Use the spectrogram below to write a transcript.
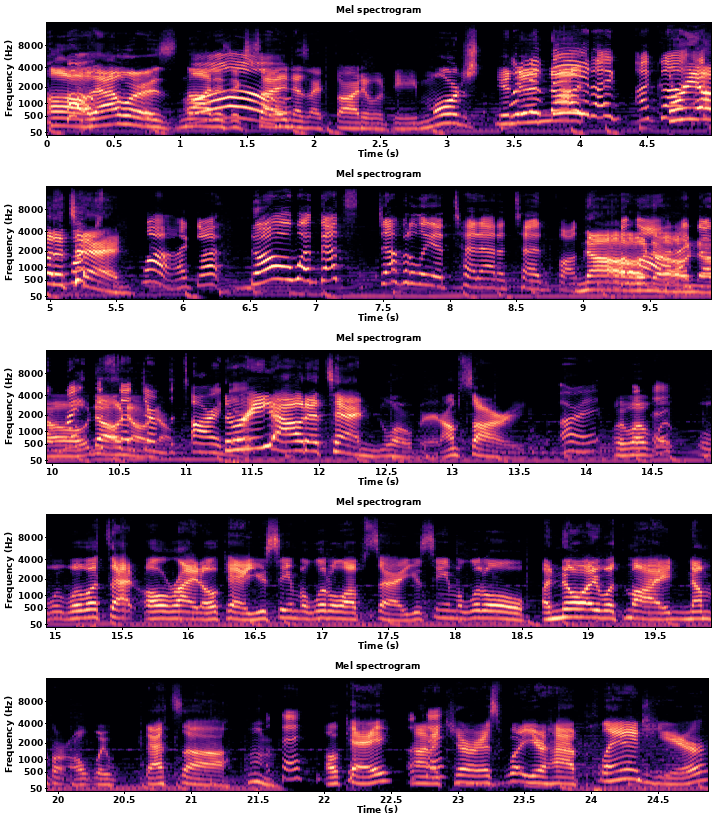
Oh, that was not as Oh. exciting as I thought it would be. More, just, you What know, you not I, I got three out of ten. What? I got no. What? That's definitely a ten out of ten, Fox. No, Come on, no, I got no, right in no, the no, center no. of the target. Three out of ten, Lolbit. I'm sorry. All right. Wait, what, okay. what, what- what's that? All right, okay. You seem a little upset. You seem a little annoyed with my number. Oh wait, that's uh. Hmm. Okay. Okay. Kind Okay. of curious what you have planned here.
